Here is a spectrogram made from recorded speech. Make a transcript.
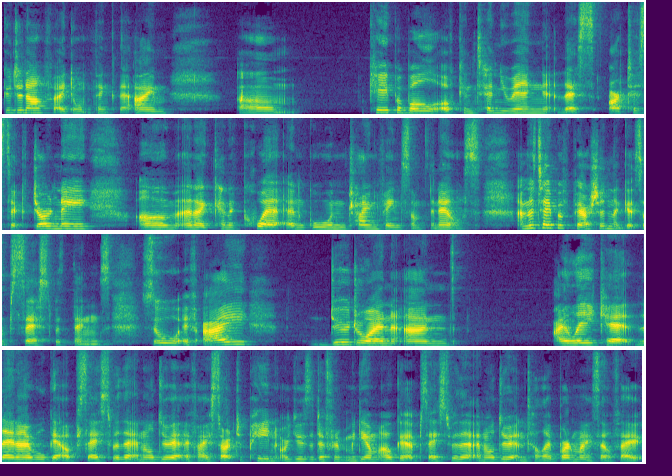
good enough. I don't think that I'm um, capable of continuing this artistic journey um, and I kind of quit and go and try and find something else. I'm the type of person that gets obsessed with things so if I do drawing and I like it, then I will get obsessed with it and I'll do it. If I start to paint or use a different medium, I'll get obsessed with it and I'll do it until I burn myself out.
